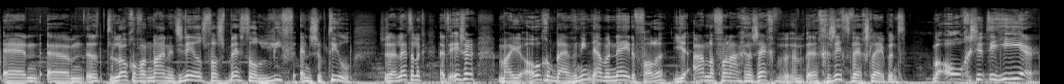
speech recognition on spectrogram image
En ehm, het logo van Nine Inch Nails was best wel lief en subtiel. Ze zei letterlijk, het is er, maar je ogen blijven niet naar beneden vallen. Je aandacht van haar gezicht, eh, gezicht wegslepend. Mijn ogen zitten hier!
